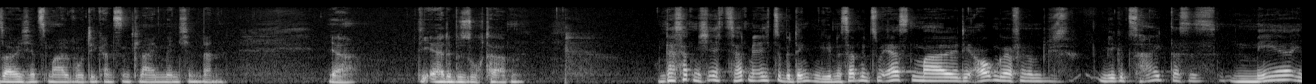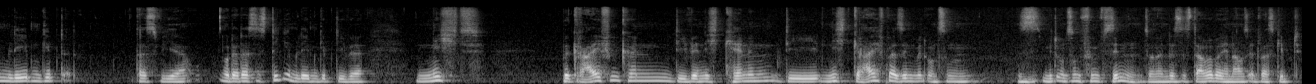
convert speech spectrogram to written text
sage ich jetzt mal, wo die ganzen kleinen Männchen dann ja, die Erde besucht haben. Und das hat, mich echt, hat mir echt zu bedenken gegeben. Das hat mir zum ersten Mal die Augen geöffnet und mir gezeigt, dass es mehr im Leben gibt, dass wir, oder dass es Dinge im Leben gibt, die wir nicht begreifen können, die wir nicht kennen, die nicht greifbar sind mit unseren, mit unseren fünf Sinnen, sondern dass es darüber hinaus etwas gibt,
